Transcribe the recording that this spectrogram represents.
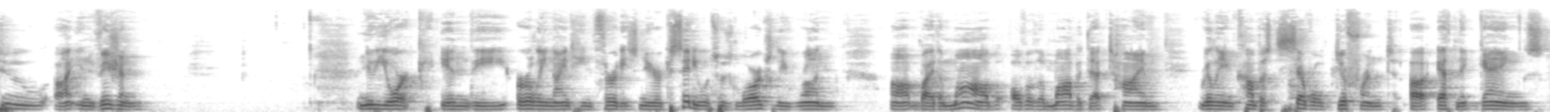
to uh, envision New York in the early 1930s, New York City, which was largely run uh, by the mob, although the mob at that time really encompassed several different uh, ethnic gangs,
